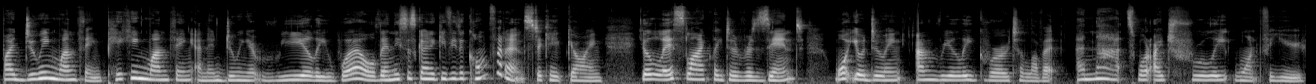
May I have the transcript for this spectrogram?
by doing one thing, picking one thing, and then doing it really well, then this is going to give you the confidence to keep going. You're less likely to resent what you're doing and really grow to love it. And that's what I truly want for you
